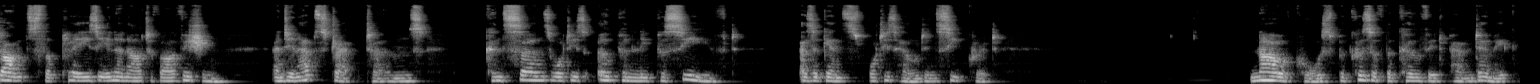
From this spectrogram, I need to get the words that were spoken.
dance that plays in and out of our vision, and in abstract terms concerns what is openly perceived as against what is held in secret. Now, of course, because of the COVID pandemic,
